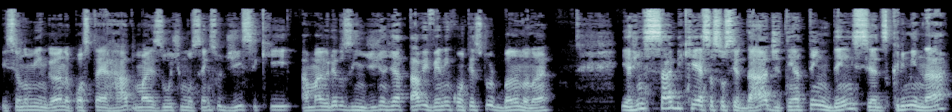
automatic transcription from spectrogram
e se eu não me engano, eu posso estar errado, mas o último censo disse que a maioria dos indígenas já está vivendo em contexto urbano, não é? E a gente sabe que essa sociedade tem a tendência a discriminar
